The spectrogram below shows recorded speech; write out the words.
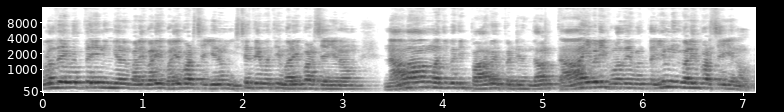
குலதெய்வத்தை நீங்கள் வழி வழி வழிபாடு செய்யணும் இஷ்ட தெய்வத்தையும் வழிபாடு செய்யணும். நாலாம் அதிபதி பார்வை பெற்றிருந்தால் தாய் வழி குலதெய்வத்தையும் நீங்கள் வழிபாடு செய்யணும்.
